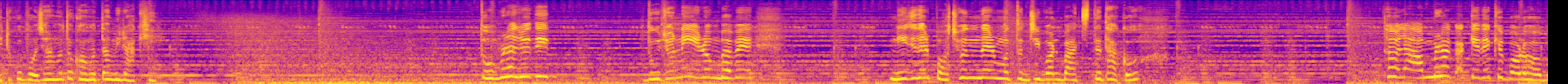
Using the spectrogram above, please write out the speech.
এটুকু বোঝার মতো ক্ষমতা আমি রাখি। তোমরা যদি দুজনেই এরম ভাবে নিজেদের পছন্দের মতো জীবন বাঁচতে থাকো, তাহলে আমরা কাকে দেখে বড় হব?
